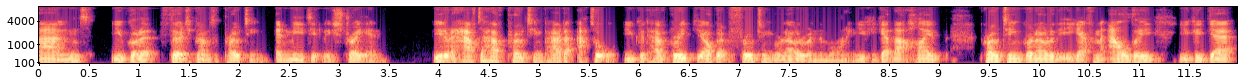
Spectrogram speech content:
And you've got it 30 grams of protein immediately straight in. You don't have to have protein powder at all. You could have Greek yogurt, fruit, and granola in the morning. You could get that high protein granola that you get from Aldi. You could get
